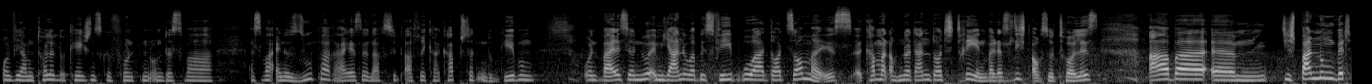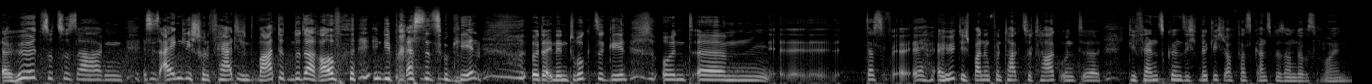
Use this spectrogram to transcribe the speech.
Und wir haben tolle Locations gefunden und es war, es war eine super Reise nach Südafrika, Kapstadt und Umgebung. Und weil es ja nur im Januar bis Februar dort Sommer ist, kann man auch nur dann dort drehen, weil das Licht auch so toll ist. Aber ähm, die Spannung wird erhöht sozusagen. Es ist eigentlich schon fertig und wartet nur darauf, in die Presse zu gehen oder in den Druck zu gehen. Und ähm, das äh, erhöht die Spannung von Tag zu Tag und äh, die Fans können sich wirklich auf was ganz Besonderes freuen.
